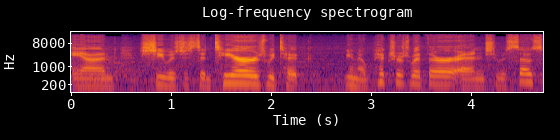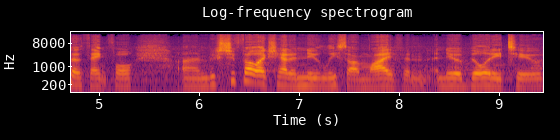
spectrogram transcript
And she was just in tears. We took you know pictures with her and she was so so thankful um, because she felt like she had a new lease on life and a new ability to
